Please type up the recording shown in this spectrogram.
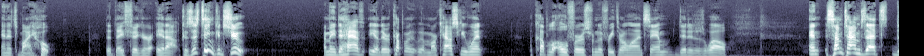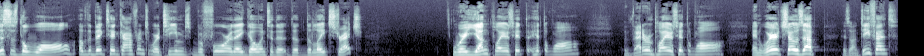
And it's my hope that they figure it out because this team can shoot. I mean, to have you know, there were a couple. Of, Markowski went a couple of offers from the free throw line. Sam did it as well. And sometimes that's this is the wall of the Big Ten Conference where teams before they go into the, the, the late stretch, where young players hit the hit the wall, veteran players hit the wall, and where it shows up is on defense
